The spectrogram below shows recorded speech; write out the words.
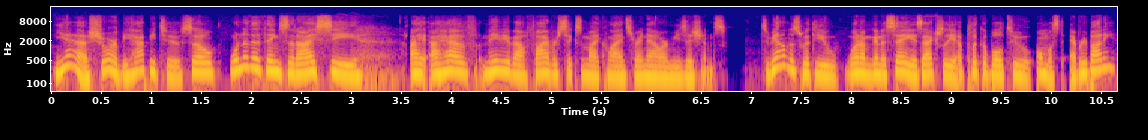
Yeah, sure. Be happy to. So, one of the things that I see, I, I have maybe about five or six of my clients right now are musicians to be honest with you, what I'm going to say is actually applicable to almost everybody,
